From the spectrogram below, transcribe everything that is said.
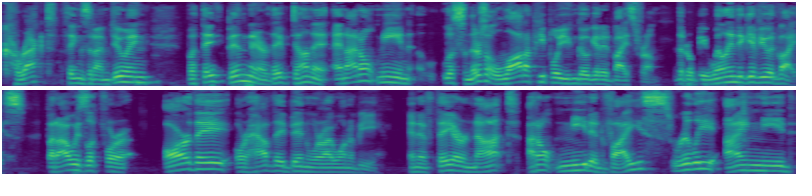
correct things that I'm doing, but they've been there, they've done it. And I don't mean, listen, there's a lot of people you can go get advice from that'll be willing to give you advice. But I always look for are they or have they been where I want to be? And if they are not, I don't need advice really. I need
